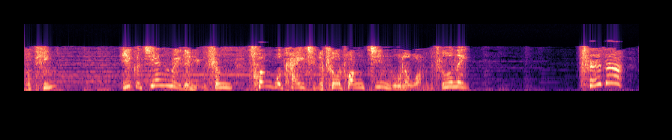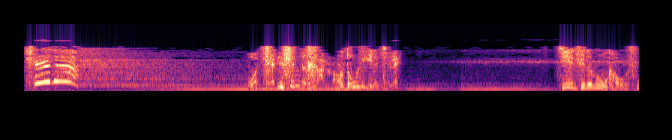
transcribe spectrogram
朵听。一个尖锐的女声穿过开启的车窗，进入了我们的车内。池子，池子！我全身的汗毛都立了起来。街区的入口处，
